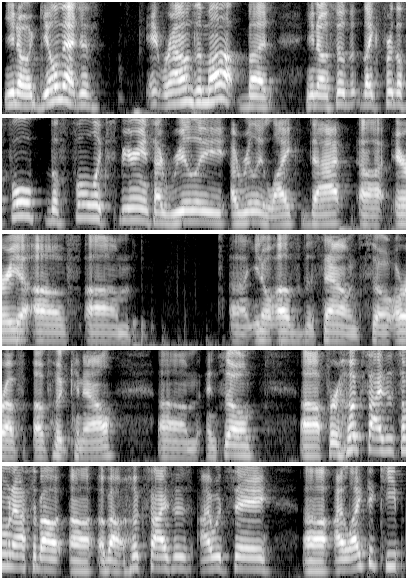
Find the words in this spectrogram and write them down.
you know, a gill net just it rounds them up, but you know, so the, like for the full the full experience, I really I really like that uh, area of um, uh, you know of the sound, so or of of Hood Canal, um, and so uh, for hook sizes, someone asked about uh, about hook sizes. I would say uh, I like to keep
